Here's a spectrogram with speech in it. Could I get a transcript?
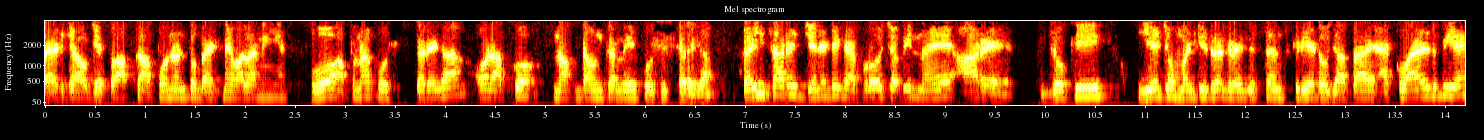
बैठ जाओगे तो आपका अपोनेंट तो बैठने वाला नहीं है। वो अपना कोशिश करेगा और आपको नॉकडाउन करने की कोशिश करेगा। कई सारे जेनेटिक अप्रोच अभी नए आ रहे हैं जो कि ये जो मल्टी ड्रग रेजिस्टेंस क्रिएट हो जाता है एक्वायर्ड भी है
